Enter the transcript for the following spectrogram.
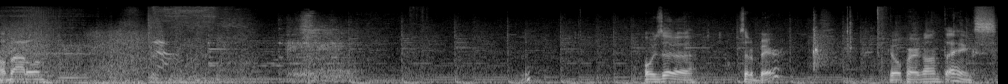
I'll battle him. Oh, is that a... Is that a bear? Go, Paragon. Thanks.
